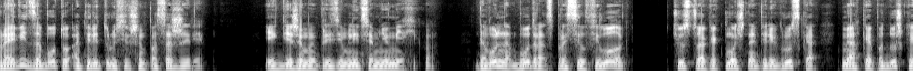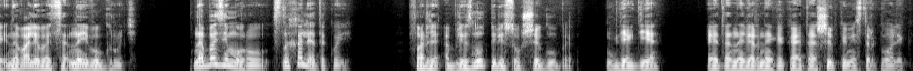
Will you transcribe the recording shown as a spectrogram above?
проявить заботу о перетрусившем пассажире. «И где же мы приземлимся в Нью-Мехико?» Довольно бодро спросил филолог, чувствуя, как мощная перегрузка мягкой подушкой наваливается на его грудь. «На базе Мору слыхали о такой?» Фарли облизнул пересохшие губы. «Где-где?» «Это, наверное, какая-то ошибка, мистер Кволик».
